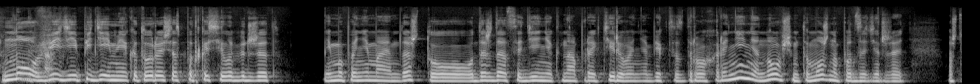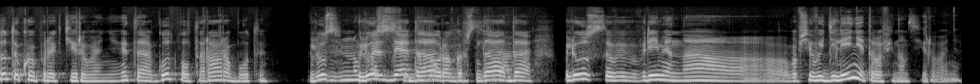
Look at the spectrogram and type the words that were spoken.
Но в виде эпидемии, которая сейчас подкосила бюджет, и мы понимаем, да, что дождаться денег на проектирование объекта здравоохранения, ну, в общем-то, можно подзадержать. А что такое проектирование? Это год-полтора работы. Плюс, ну, плюс да, это дорого всегда. Да, да. Плюс время на вообще выделение этого финансирования.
